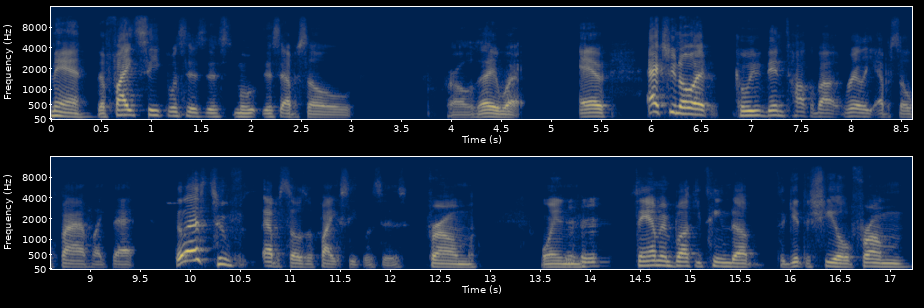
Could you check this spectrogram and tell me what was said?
man, the fight sequences this move this episode, bro, they were ev- actually you know what? Cause we didn't talk about really episode five like that. The last two episodes of fight sequences from when Mhm. Sam and Bucky teamed up to get the shield from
